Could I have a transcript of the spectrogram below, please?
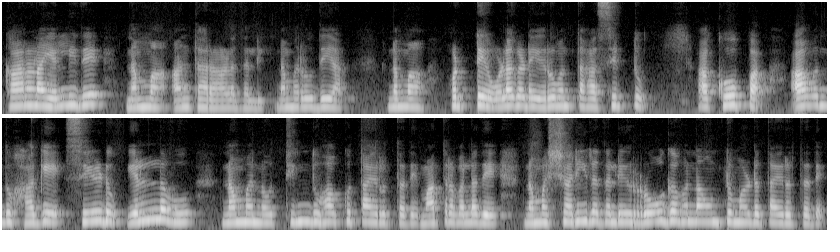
ಕಾರಣ ಎಲ್ಲಿದೆ? ನಮ್ಮ ಅಂತರಾಳದಲ್ಲಿ, ನಮ್ಮ ಹೃದಯ, ನಮ್ಮ ಹೊಟ್ಟೆ ಒಳಗಡೆ ಇರುವಂತಹ ಸಿಟ್ಟು. ಆ ಕೋಪ, ಆ ಒಂದು ಹಗೆ, ಸೇಡು ಎಲ್ಲವೂ ನಮ್ಮನ್ನು ತಿಂದು ಹಾಕುತ್ತಾ ಇರುತ್ತದೆ. ಮಾತ್ರವಲ್ಲದೆ ನಮ್ಮ ಶರೀರದಲ್ಲಿ ರೋಗವನ್ನು ಉಂಟು ಮಾಡುತ್ತಾ ಇರುತ್ತದೆ.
